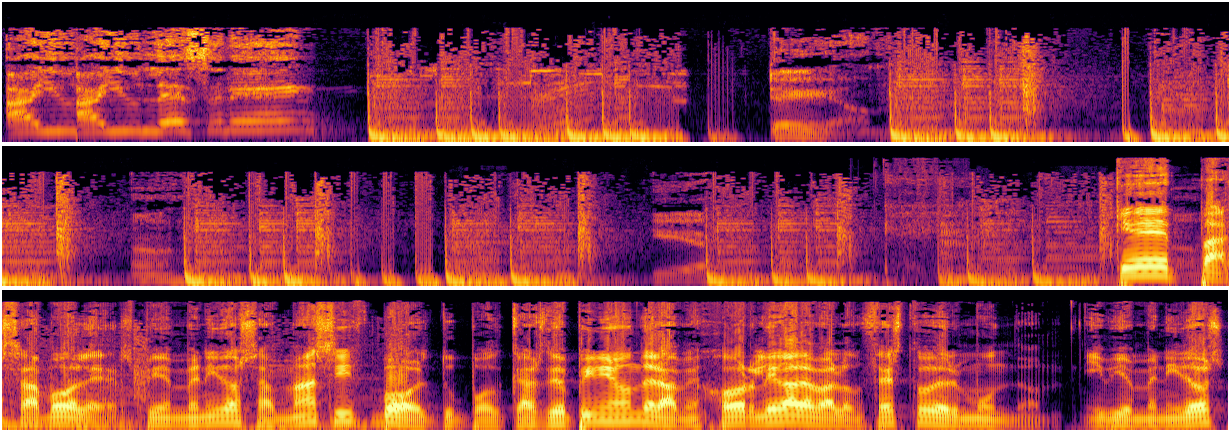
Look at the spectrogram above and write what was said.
Are you? Damn. Uh. ¿Qué pasa, bowlers? Bienvenidos a Massive Ball, tu podcast de opinión de la mejor liga de baloncesto del mundo. Y bienvenidos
